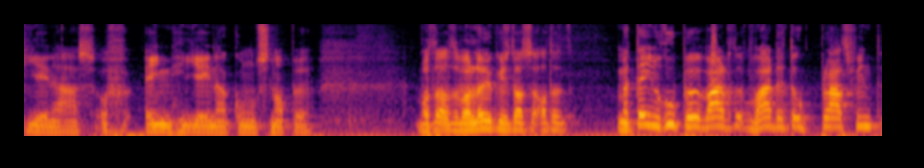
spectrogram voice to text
hyena's, of één hyena kon ontsnappen. Wat altijd wel leuk is, dat ze altijd meteen roepen waar, het, waar dit ook plaatsvindt.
